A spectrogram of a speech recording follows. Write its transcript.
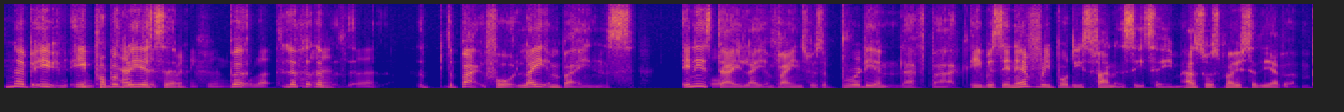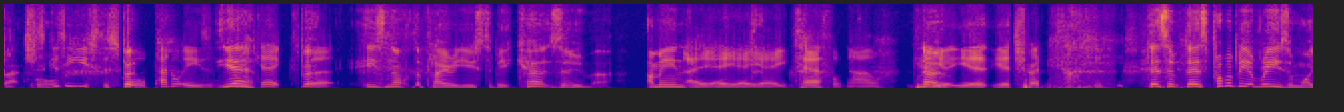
no, but he, in, he in probably isn't. But look at the, but... the the back four: Leighton Baines, in his day, Leighton Baines was a brilliant left back. He was in everybody's fantasy team, as was most of the Everton back four. because he used to score but, penalties and yeah, kicks, but, but, he's not the player he used to be. Kurt Zouma. I mean, hey, hey, hey, hey, careful now. No, you're, you're, you're treading. there's a there's probably a reason why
